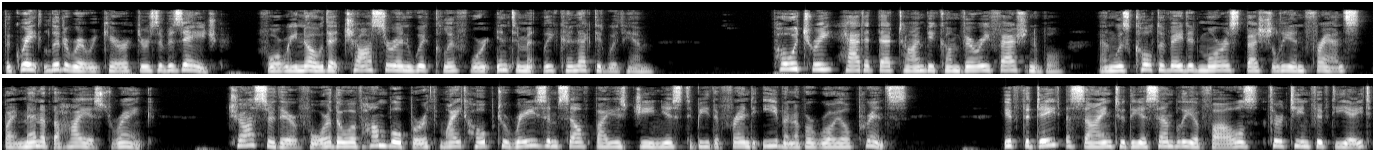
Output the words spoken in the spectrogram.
the great literary characters of his age, for we know that Chaucer and Wycliffe were intimately connected with him. Poetry had at that time become very fashionable, and was cultivated more especially in France by men of the highest rank. Chaucer, therefore, though of humble birth, might hope to raise himself by his genius to be the friend even of a royal prince. If the date assigned to the Assembly of Fowls, 1358,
